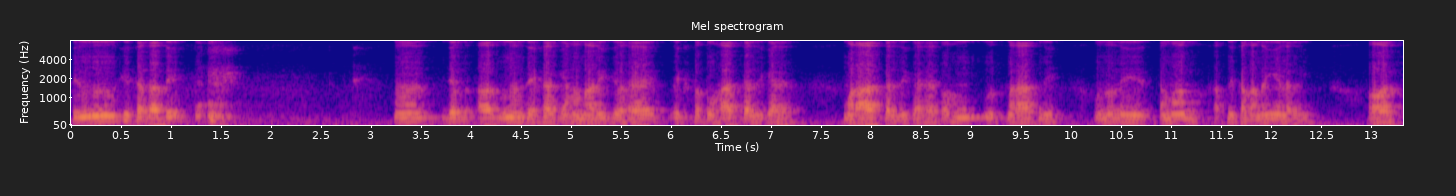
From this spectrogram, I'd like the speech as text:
तो उन्होंने उसी सतह पे जब उन्होंने देखा कि हमारी जो है एक फतूहत का ज़िक्र है मरात का ज़िक्र है तो हम उस मरात में उन्होंने तमाम अपनी तोानाइयाँ लगाई और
